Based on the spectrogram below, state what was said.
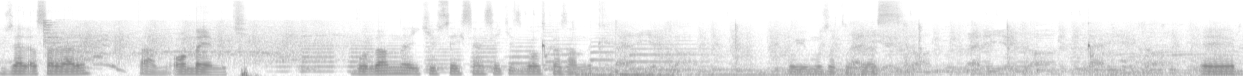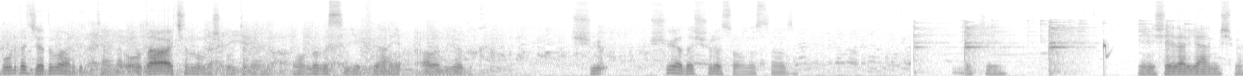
Güzel hasar verdi. Tamam onu da yendik. Buradan da 288 gold kazandık. Boyumu uzatayım biraz. Ee, burada cadı vardı bir tane. O daha açılmamış muhtemelen. Onda da sihir falan alabiliyorduk. Şu şu ya da şurası olması lazım. Bakayım. Yeni şeyler gelmiş mi?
